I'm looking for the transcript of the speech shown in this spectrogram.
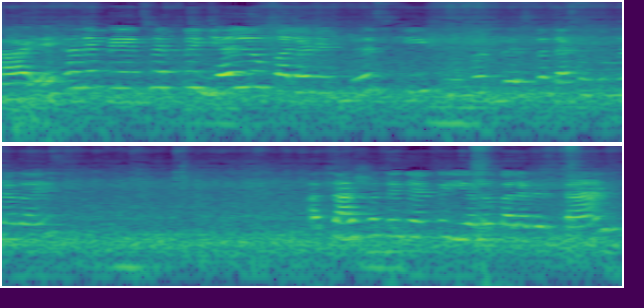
আর এখানে পেয়েছে একটা ইয়েলো কালারের ড্রেস কি সুন্দর ড্রেসটা দেখো তোমরা গাইস আর তার সাথে যে একটা ইয়েলো কালারের প্যান্ট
